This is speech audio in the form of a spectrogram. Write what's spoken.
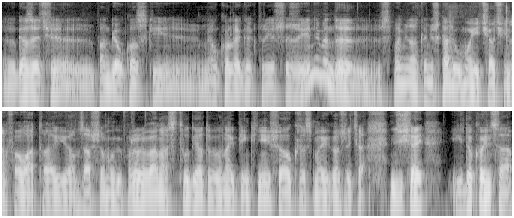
w gazecie, pan Białkowski, miał kolegę, który jeszcze żyje, nie będę wspominał, jak mieszkali u mojej cioci na Fałata i on zawsze mówił, proszę na studia to był najpiękniejszy okres mojego życia. Dzisiaj i do końca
